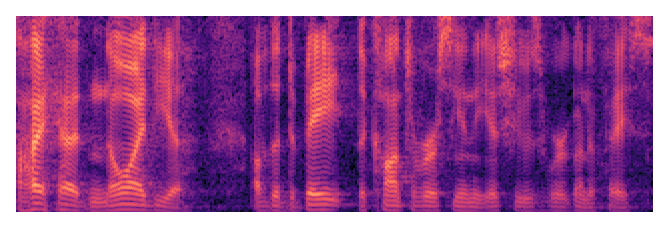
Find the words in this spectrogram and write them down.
I had no idea of the debate, the controversy, and the issues we're going to face.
